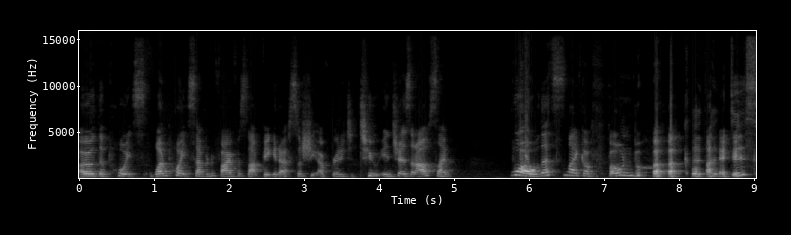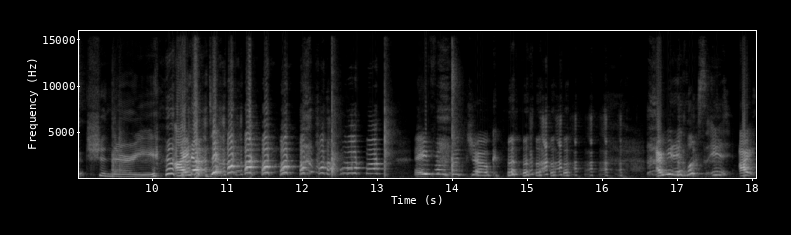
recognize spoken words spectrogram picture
"Oh, the points one point seven five was not big enough, so she upgraded to two inches." And I was like, "Whoa, that's like a phone book." a, a dictionary I know. April, good joke. I mean, it looks it. I.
